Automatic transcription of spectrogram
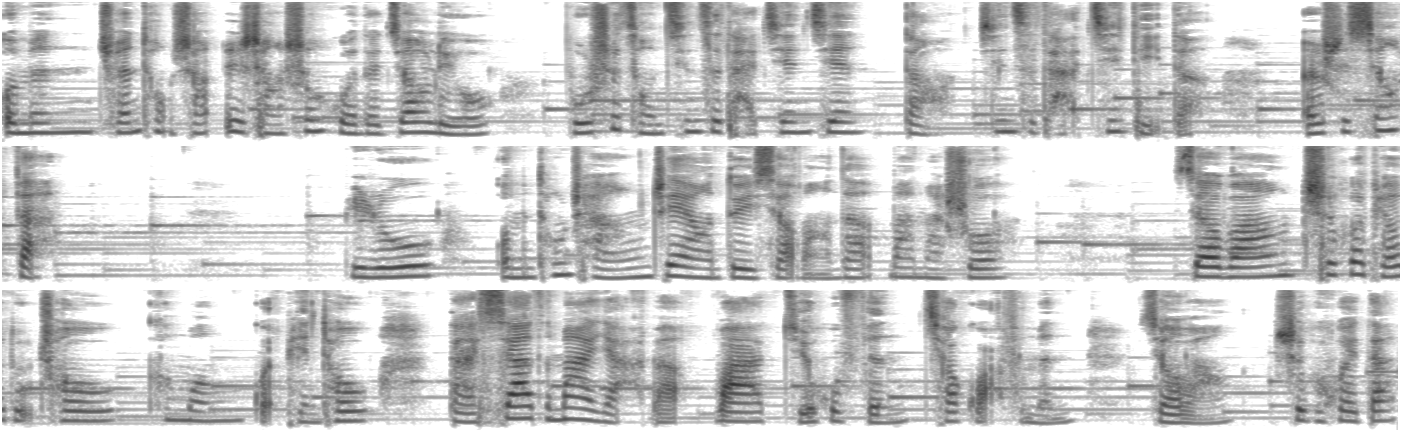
我们传统上日常生活的交流，不是从金字塔尖尖到金字塔基底的，而是相反。比如，我们通常这样对小王的妈妈说：“小王吃喝嫖赌抽，坑蒙拐骗偷，打瞎子骂哑巴，挖绝户坟，敲寡妇门。小王是个坏蛋。”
